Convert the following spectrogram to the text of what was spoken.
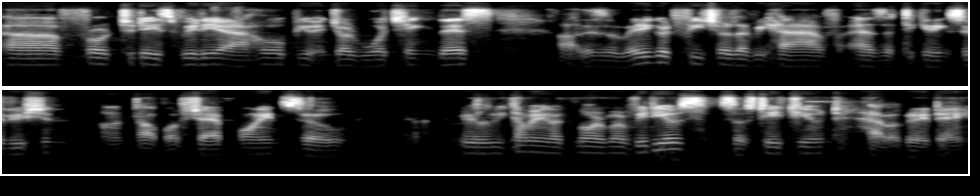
uh, for today's video. I hope you enjoyed watching this. Uh, this is a very good feature that we have as a ticketing solution on top of SharePoint. So we'll be coming with more and more videos. So stay tuned. Have a great day.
